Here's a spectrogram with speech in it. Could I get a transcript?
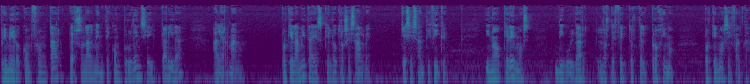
Primero, confrontar personalmente, con prudencia y caridad, al hermano, porque la meta es que el otro se salve, que se santifique, y no queremos divulgar los defectos del prójimo porque no hace falta,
